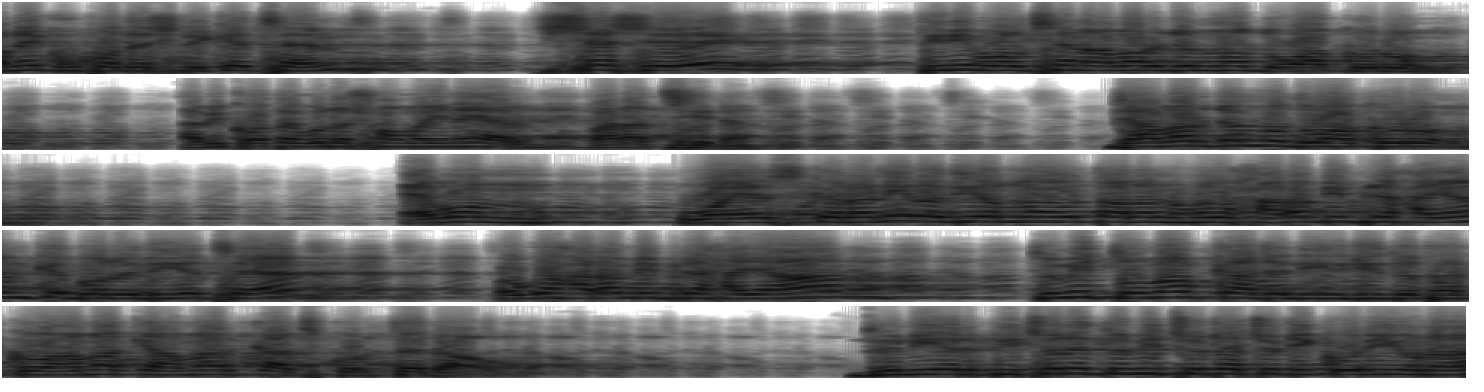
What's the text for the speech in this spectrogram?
অনেক উপদেশ লিখেছেন। শেষে তিনি বলছেন, আমার জন্য দোয়া করুন। আমি কথাগুলো সময় নেই আর বাড়াচ্ছি না। যে আমার জন্য দোয়া করুন। এবং ওয়াইস করানি রাজি আল্লাহ হারাম ইবনে হায়ানকে বলে দিয়েছেন, ওগো হারাম ইবনে হায়ান তুমি তোমার কাজে নিয়োজিত থাকো, আমাকে আমার কাজ করতে দাও। দুনিয়ার পিছনে তুমি ছোটাছুটি করিও না,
